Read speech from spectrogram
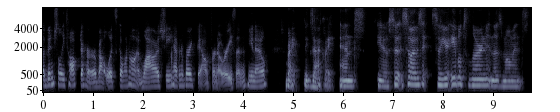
eventually talk to her about what's going on. Why is she having a breakdown for no reason? You know? Right, exactly. And you know, so so I was so you're able to learn in those moments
